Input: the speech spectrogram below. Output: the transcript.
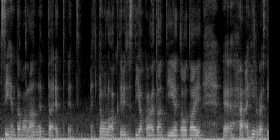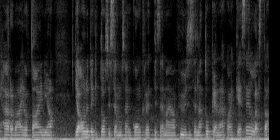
siihen tavallaan, että et, et, et doula aktiivisesti jakaa jotain tietoa tai eh, hä, hirveästi härvää jotain ja, ja on jotenkin tosi semmoisen konkreettisena ja fyysisenä tukena ja kaikkea sellaista,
